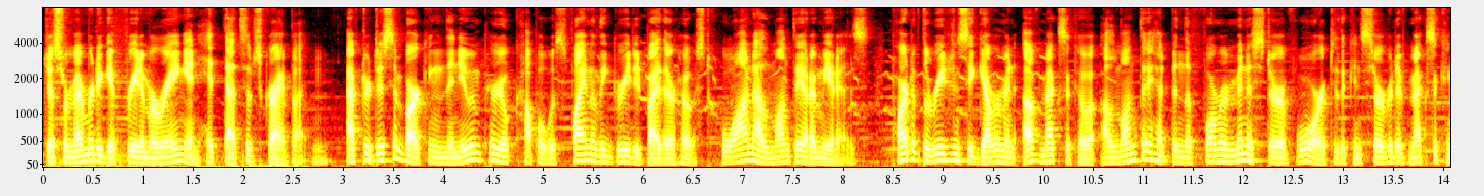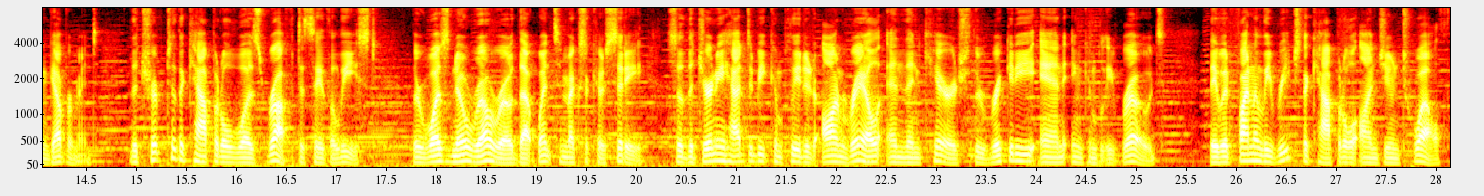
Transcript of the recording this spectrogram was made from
Just remember to give Freedom a ring and hit that subscribe button. After disembarking, the new imperial couple was finally greeted by their host, Juan Almonte Ramirez. Part of the Regency government of Mexico, Almonte had been the former Minister of War to the conservative Mexican government. The trip to the capital was rough, to say the least. There was no railroad that went to Mexico City, so the journey had to be completed on rail and then carriage through rickety and incomplete roads. They would finally reach the capital on June 12th.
